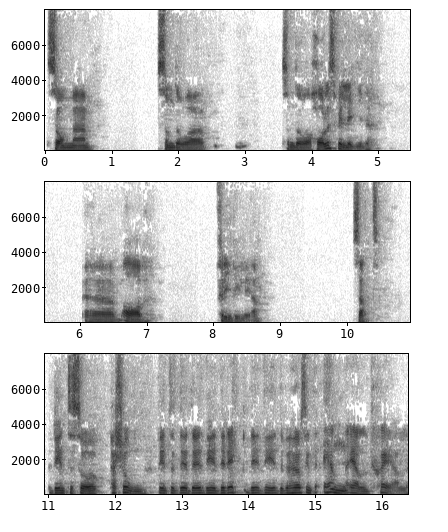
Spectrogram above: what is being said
som, eh, som, då, som då hålls vid liv eh, av frivilliga. Så att det är inte så person, det, är inte, det, det, det, direkt, det, det, det behövs inte en eldsjäl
